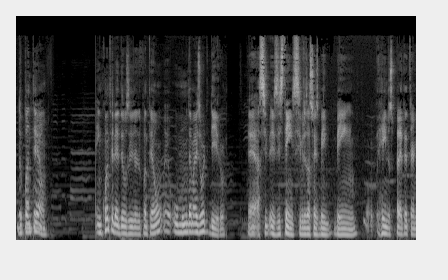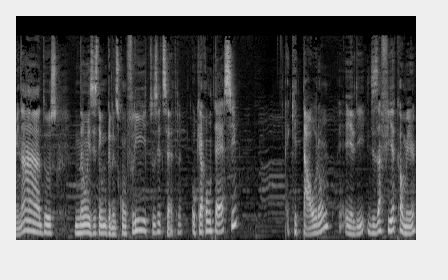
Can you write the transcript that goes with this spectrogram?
do, do panteão. Enquanto ele é deus líder do panteão, é- o mundo é mais ordeiro. É, existem civilizações bem, bem. reinos pré-determinados, não existem grandes conflitos, etc. O que acontece é que Tauron, ele desafia Calmir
